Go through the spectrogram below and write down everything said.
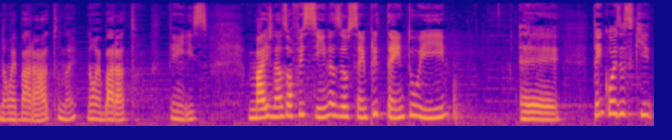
não é barato, né? Não é barato, tem isso. Mas nas oficinas eu sempre tento ir. É, tem coisas que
